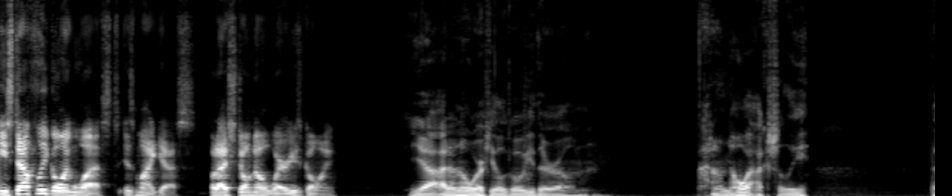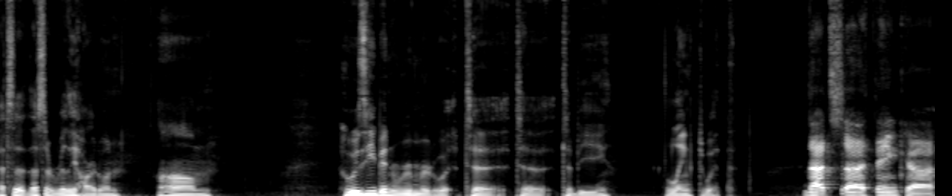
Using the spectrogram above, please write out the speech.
He's definitely going west, is my guess, but I just don't know where he's going. Yeah, I don't know where he'll go either. Um, I don't know actually. That's a that's a really hard one. Um, who has he been rumored to to to be? linked with. That's uh, I think uh,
